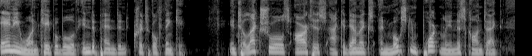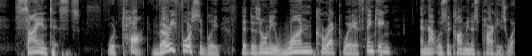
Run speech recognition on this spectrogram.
anyone capable of independent critical thinking. Intellectuals, artists, academics, and most importantly in this context, scientists were taught very forcibly that there's only one correct way of thinking, and that was the Communist Party's way.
